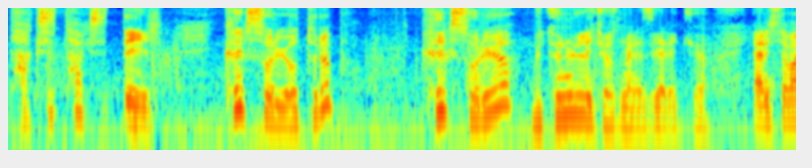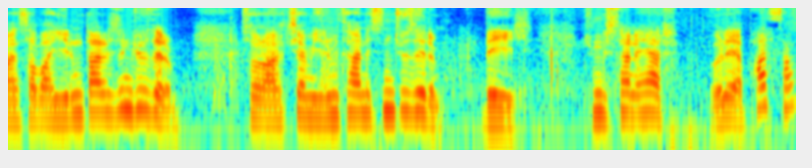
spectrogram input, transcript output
taksit taksit değil. 40 soruyu oturup 40 soruyu bütünüyle çözmeniz gerekiyor. Yani işte ben sabah 20 tanesini çözerim. Sonra akşam 20 tanesini çözerim. Değil. Çünkü sen eğer öyle yaparsan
